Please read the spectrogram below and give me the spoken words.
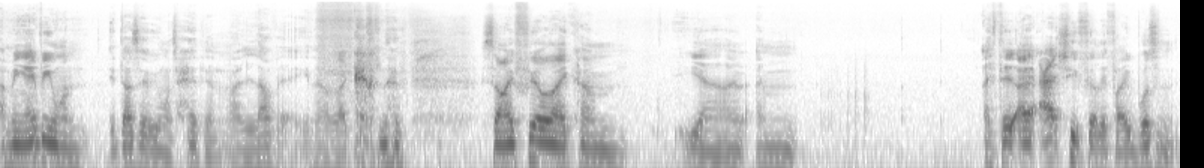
I mean, everyone. It does everyone's head in. I love it. You know, like kind of. So I feel like I'm. Yeah, I, I'm. I think I actually feel if I wasn't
